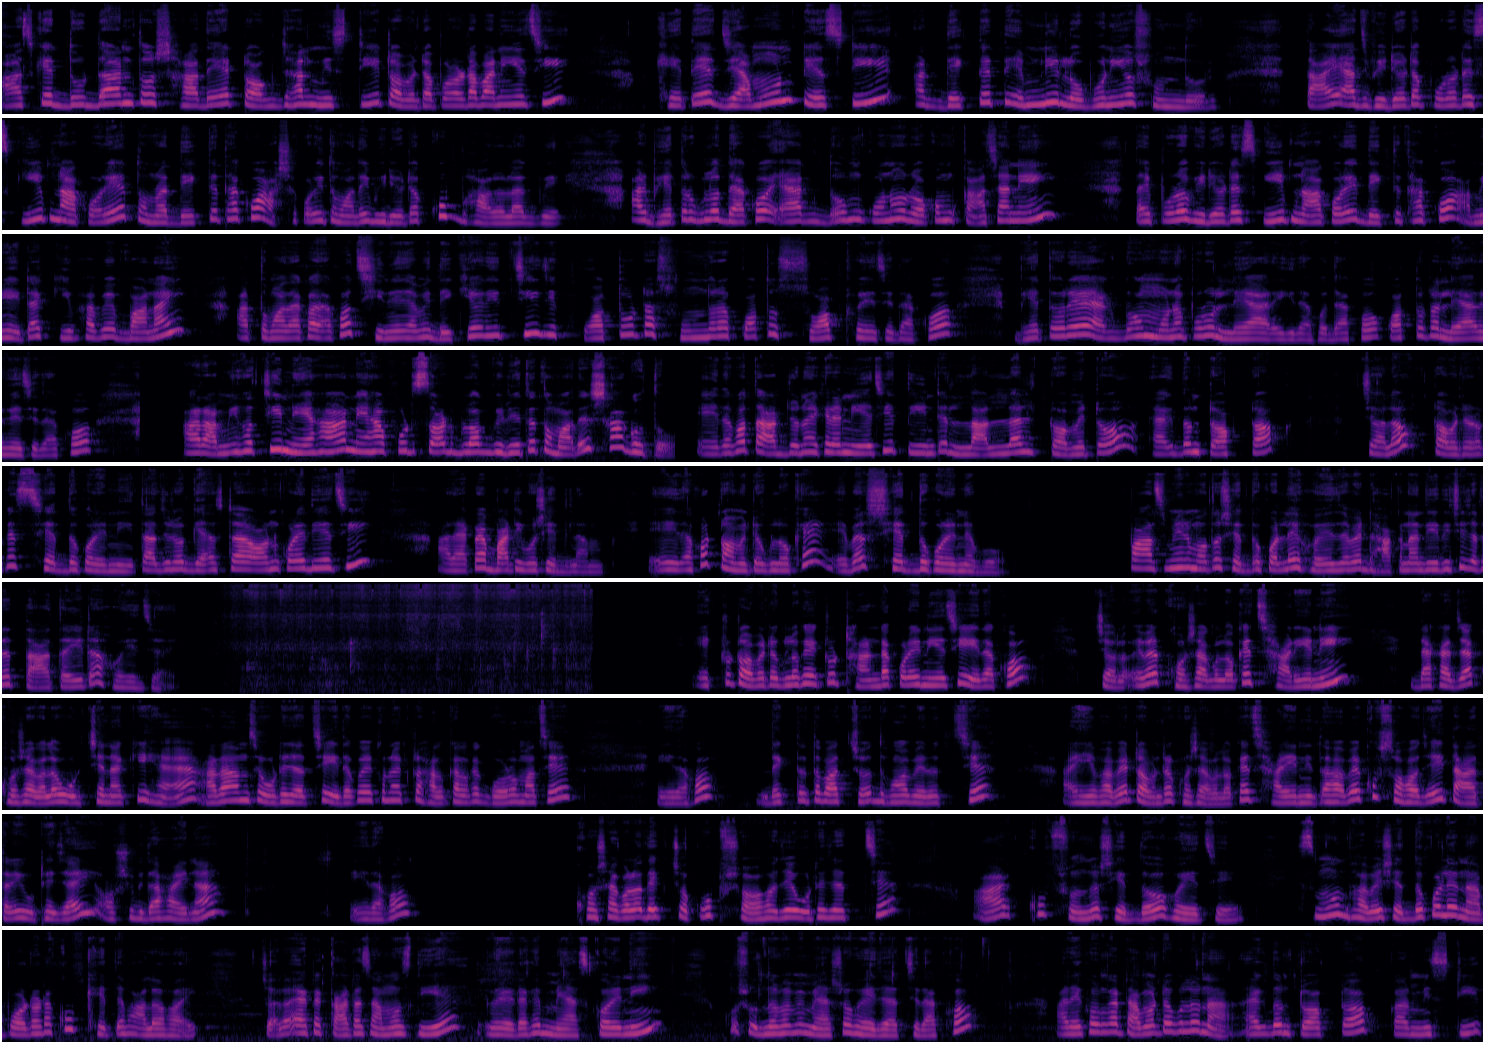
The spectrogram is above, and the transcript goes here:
আজকে দুর্দান্ত স্বাদে টক ঝাল মিষ্টি টমেটো পরোটা বানিয়েছি। খেতে যেমন টেস্টি আর দেখতে তেমনি লোভনীয় সুন্দর। তাই আজ ভিডিওটা পুরোটা স্কিপ না করে তোমরা দেখতে থাকো, আশা করি তোমাদের ভিডিওটা খুব ভালো লাগবে। আর ভেতরগুলো দেখো, একদম কোনো রকম কাঁচা নেই। তাই পুরো ভিডিওটা স্কিপ না করে দেখতে থাকো, আমি এটা কীভাবে বানাই আর তোমার দেখো দেখো ছিনে আমি দেখিয়ে দিচ্ছি যে কতটা সুন্দর কত সফট হয়েছে, দেখো। ভেতরে একদম মনে পুরো লেয়ার এই দেখো দেখো, কতটা লেয়ার হয়েছে, দেখো। আর আমি হচ্ছি Neha Neha food short blog ভিডিওতে তোমাদের স্বাগত। এই দেখো, তার জন্য এখানে নিয়েছি তিনটে লাল লাল টমেটো, একদম টক টক। চলো, টমেটোটাকে সেদ্ধ করে নিই। তার জন্য গ্যাসটা অন করে দিয়েছি আর একটা বাটি বসিয়ে দিলাম। এই দেখো, টমেটোগুলোকে এবার সেদ্ধ করে নেব। পাঁচ মিনিট মতো সেদ্ধ করলেই হয়ে যাবে। ঢাকনা দিয়ে দিচ্ছি যাতে তাড়াতাড়িটা হয়ে যায়। একটু টমেটোগুলোকে একটু ঠান্ডা করে নিয়েছি, এই দেখো। চলো, এবার খোসাগুলোকে ছাড়িয়ে নিই। দেখা যাক খোসাগুলো উঠছে নাকি? হ্যাঁ আরামসে উঠে যাচ্ছে। এই দেখো এখনও একটু হালকা হালকা গরম আছে। এই দেখো, দেখতে তো পাচ্ছ, ধোঁয়া বেরোচ্ছে। আর এইভাবে টমেটোর খোসাগুলোকে ছাড়িয়ে নিতে হবে। খুব সহজেই তাড়াতাড়ি উঠে যায়, অসুবিধা হয় না। এই দেখো খোসাগুলো দেখছ খুব সহজে উঠে যাচ্ছে আর খুব সুন্দর সেদ্ধও হয়েছে। স্মুথভাবে সেদ্ধ করলে না পরোটাটা খুব খেতে ভালো হয়। চলো একটা কাঁটা চামচ দিয়ে এবার এটাকে ম্যাশ করে নিই। খুব সুন্দরভাবে ম্যাশও হয়ে যাচ্ছে, দেখো। আর এখনকার টমেটোগুলো না একদম টক টক আর মিষ্টি,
